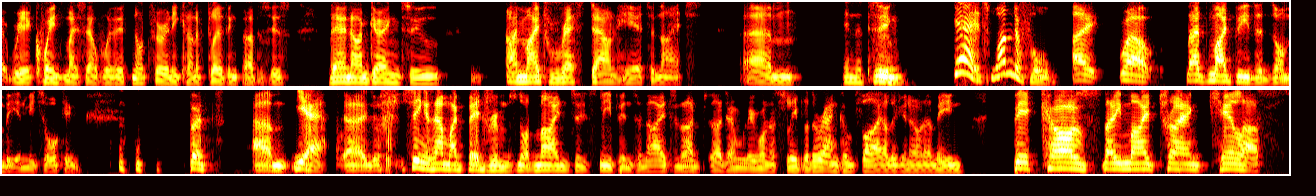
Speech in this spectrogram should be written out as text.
reacquaint myself with it, not for any kind of clothing purposes. Then I'm going to, I might rest down here tonight. Um, in the tomb. Seeing, yeah, it's wonderful. I well, that might be the zombie in me talking, but um, yeah, uh, seeing as how my bedroom's not mine to sleep in tonight, and I, I don't really want to sleep with the rank and file, if you know what I mean, because they might try and kill us.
